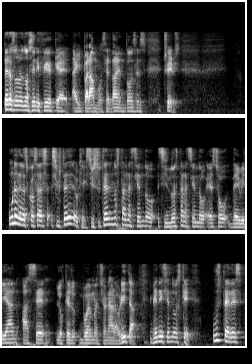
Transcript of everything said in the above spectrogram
pero eso no significa que ahí paramos, ¿verdad? Entonces, traders, una de las cosas, si ustedes, okay, si ustedes no están haciendo, si no están haciendo eso, deberían hacer lo que voy a mencionar ahorita. Y viene diciendo es que ustedes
